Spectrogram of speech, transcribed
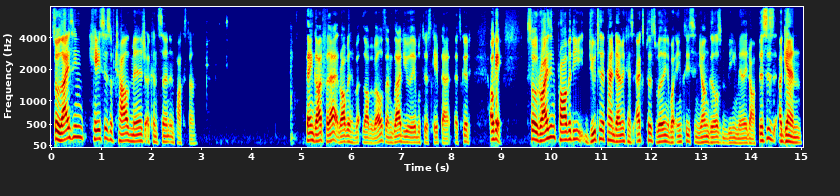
so rising cases of child marriage are concerned in Pakistan. Thank God for that, Robert Robert Wells. I'm glad you were able to escape that. That's good. Okay, so rising poverty due to the pandemic has experts worrying about increase in young girls being married off. This is again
